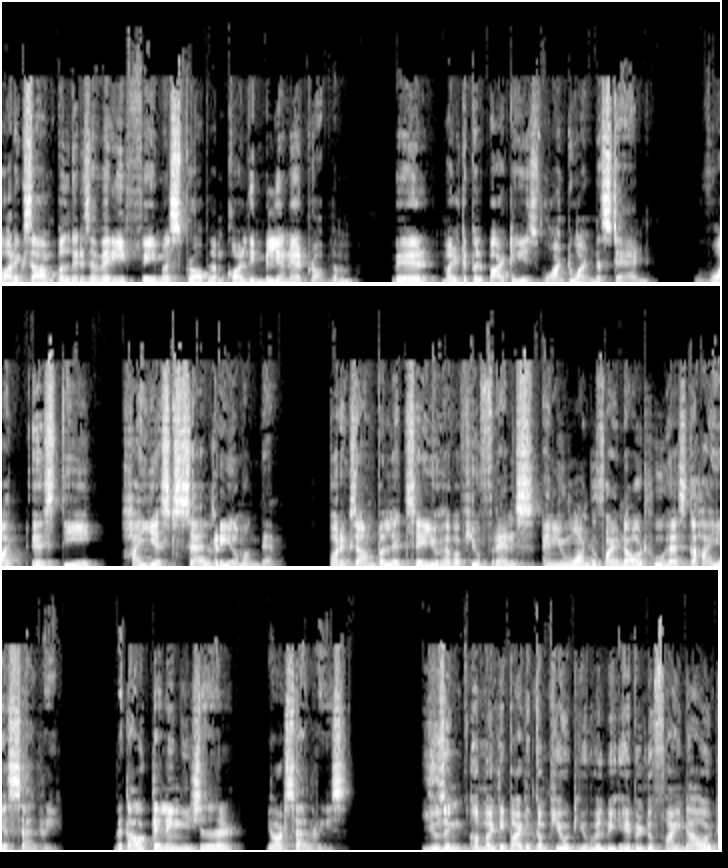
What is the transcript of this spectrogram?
For example, there is a very famous problem called the millionaire problem, where multiple parties want to understand what is the highest salary among them. For example, let's say you have a few friends and you want to find out who has the highest salary without telling each other your salaries. Using a multi party compute, you will be able to find out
